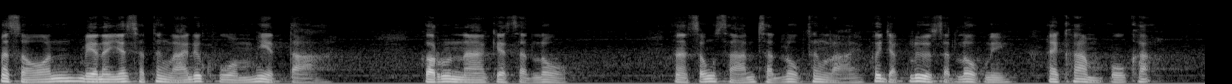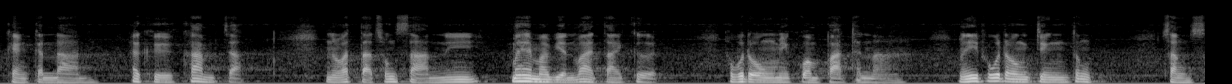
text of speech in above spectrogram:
มาสอนเบญยสัตว์ทั้งหลายด้วยความเมตตากรุณาแก่สัตว์โลกสงสารสัตว์โลกทั้งหลาย เพื่ออยากลื้อสัตว์โลกนี้ให้ข้ามโอคะ แข่งกันดานก็คือข้ามจากนวัตตสงสารนี้ไม่ให้มาเวียนว่ายตายเกิด พระพุทธองค์มีความปรารถนาวันนี้พระพุทธองค์จึงต้องสั่งส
